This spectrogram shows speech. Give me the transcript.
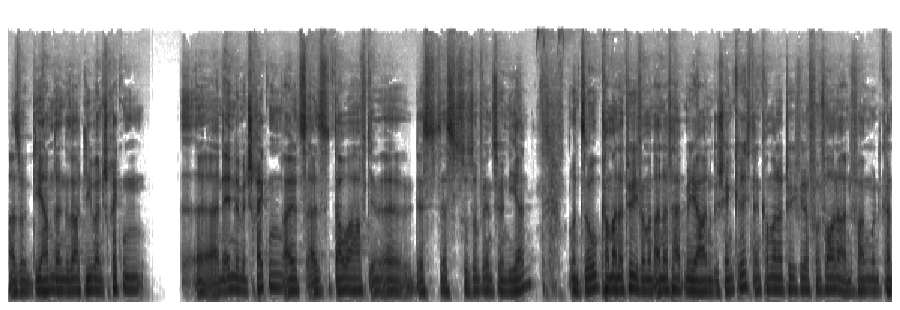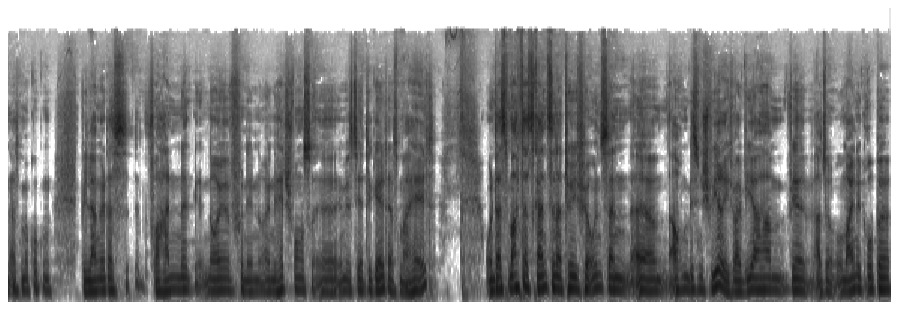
Also die haben dann gesagt, lieber ein Schrecken äh, ein Ende mit Schrecken, als, als dauerhaft äh, das, das zu subventionieren. Und so kann man natürlich, wenn man anderthalb Milliarden Geschenk kriegt, dann kann man natürlich wieder von vorne anfangen und kann erstmal gucken, wie lange das vorhandene neue, von den neuen Hedgefonds äh, investierte Geld erstmal hält. Und das macht das Ganze natürlich für uns dann äh, auch ein bisschen schwierig, weil wir haben, wir, also meine Gruppe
